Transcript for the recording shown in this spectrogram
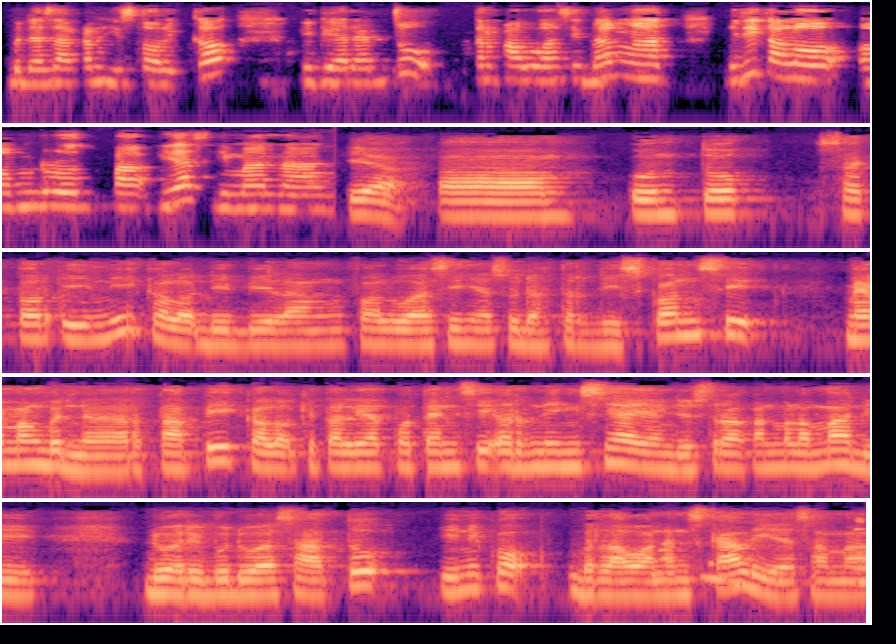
berdasarkan historical GGRM tuh tervaluasi banget. Jadi kalau uh, menurut Pak Bias gimana? Iya, um, untuk sektor ini kalau dibilang valuasinya sudah terdiskon sih memang benar, tapi kalau kita lihat potensi earningsnya yang justru akan melemah di 2021 ini kok berlawanan sekali ya sama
